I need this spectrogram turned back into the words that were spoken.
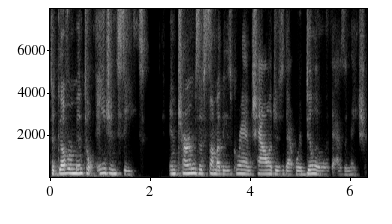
to governmental agencies in terms of some of these grand challenges that we're dealing with as a nation.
